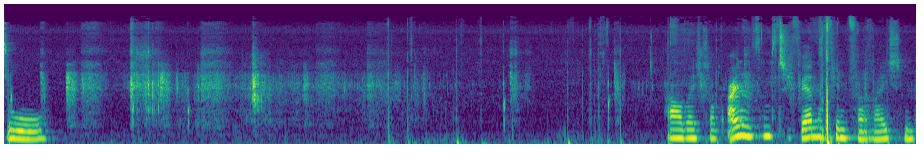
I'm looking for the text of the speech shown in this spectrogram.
So. Aber ich glaube 51 werden auf jeden Fall reichen.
